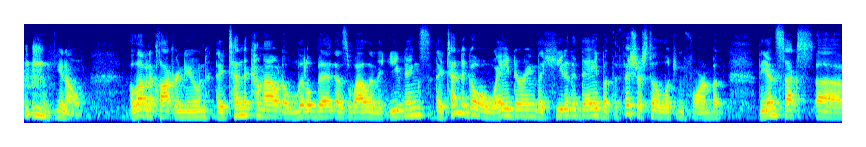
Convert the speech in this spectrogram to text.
you know, 11 o'clock or noon. They tend to come out a little bit as well in the evenings. They tend to go away during the heat of the day, but the fish are still looking for them. But the insects uh,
